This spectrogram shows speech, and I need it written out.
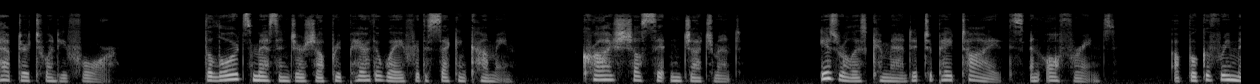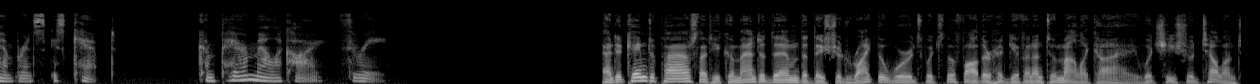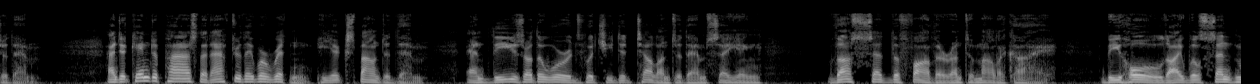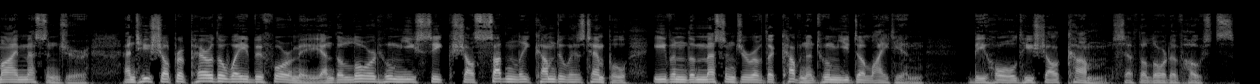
Chapter 24 The Lord's messenger shall prepare the way for the second coming. Christ shall sit in judgment. Israel is commanded to pay tithes and offerings. A book of remembrance is kept. Compare Malachi 3. And it came to pass that he commanded them that they should write the words which the Father had given unto Malachi, which he should tell unto them. And it came to pass that after they were written, he expounded them. And these are the words which he did tell unto them, saying, Thus said the Father unto Malachi, Behold, I will send my messenger, and he shall prepare the way before me, and the Lord whom ye seek shall suddenly come to his temple, even the messenger of the covenant whom ye delight in. Behold, he shall come, saith the Lord of hosts.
